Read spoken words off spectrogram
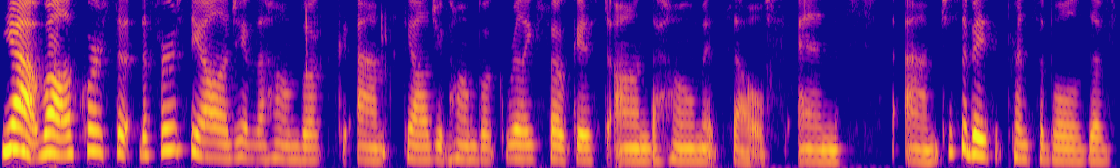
Yeah, well, of course, the, the first theology of the home book, um, theology of home book, really focused on the home itself and um, just the basic principles of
